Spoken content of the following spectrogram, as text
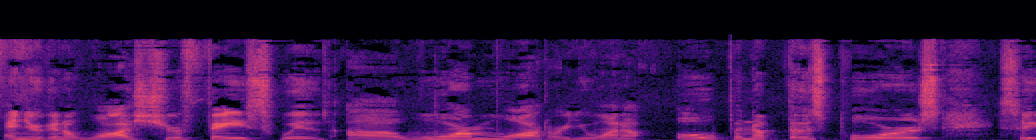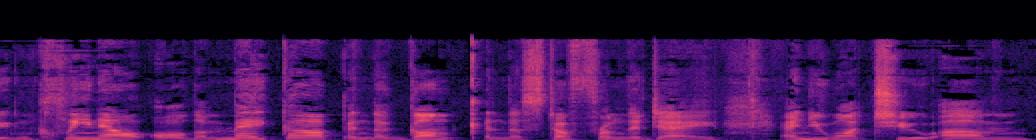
and you're going to wash your face with uh, warm water. You want to open up those pores so you can clean out all the makeup and the gunk and the stuff from the day. And you want to um,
